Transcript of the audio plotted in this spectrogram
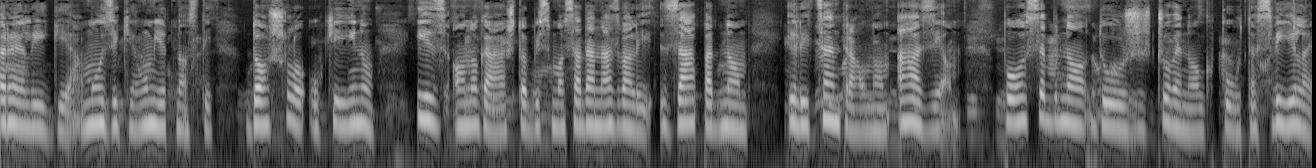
religija, muzike, umjetnosti došlo u Kinu iz onoga što bismo sada nazvali zapadnom ili centralnom Azijom, posebno duž čuvenog puta svile.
